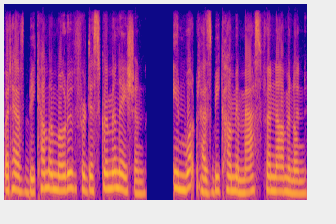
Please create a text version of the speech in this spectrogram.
but have become a motive for discrimination. In what has become a mass phenomenon,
